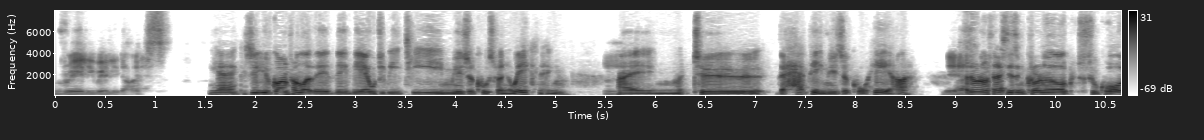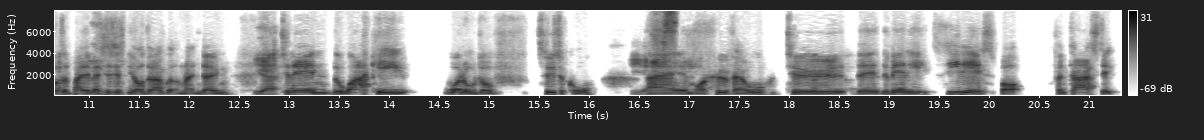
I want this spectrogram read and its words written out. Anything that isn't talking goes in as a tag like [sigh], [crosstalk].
really, really nice. Yeah, because you've gone from like the, the, the LGBT musical Spring Awakening mm. um, to the happy musical Hair. Yeah. I don't know if this is in chronological order, but this is just the order I've got them written down. Yeah. To then the wacky world of Seussical, yes. um, or Whoville to the, the very serious but fantastic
